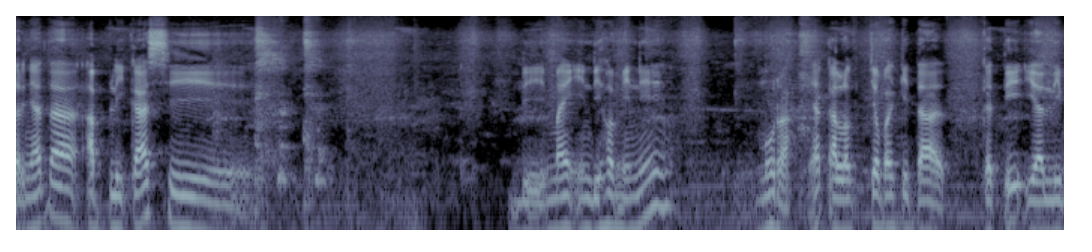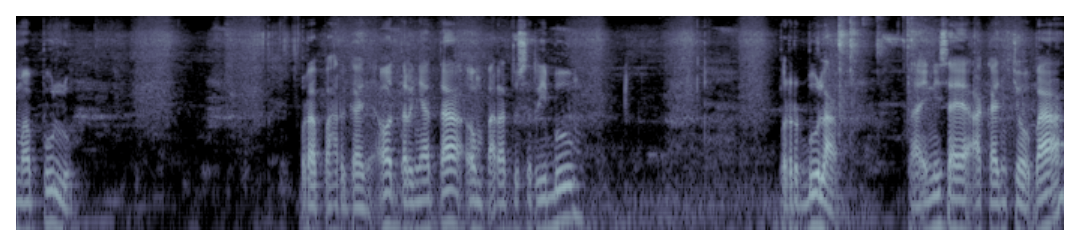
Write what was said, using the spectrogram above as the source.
ternyata aplikasi di My IndiHome ini murah. Ya kalau coba kita ketik ya 50 berapa harganya? Oh ternyata 400.000 per bulan. Nah ini saya akan coba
